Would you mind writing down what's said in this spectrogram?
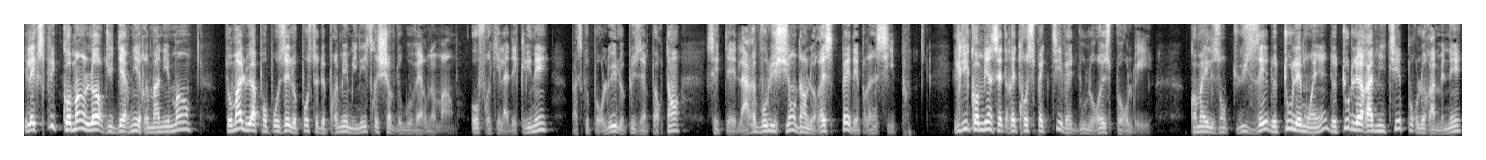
Il explique comment, lors du dernier remaniement, Thomas lui a proposé le poste de Premier ministre et chef de gouvernement, offre qu'il a déclinée parce que pour lui le plus important, c'était la révolution dans le respect des principes. Il dit combien cette rétrospective est douloureuse pour lui comment ils ont usé de tous les moyens, de toute leur amitié pour le ramener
